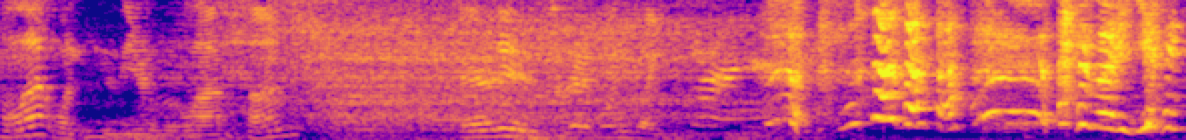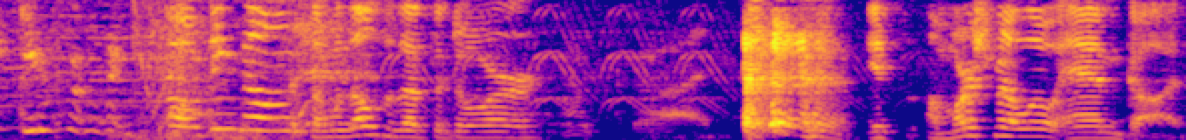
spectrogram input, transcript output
Well, that went easier than last time. There it is. Red one's like, I yanked you from the oh, ground. oh, ding dong! Someone else is at the door. Oh god. it's a marshmallow and God.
